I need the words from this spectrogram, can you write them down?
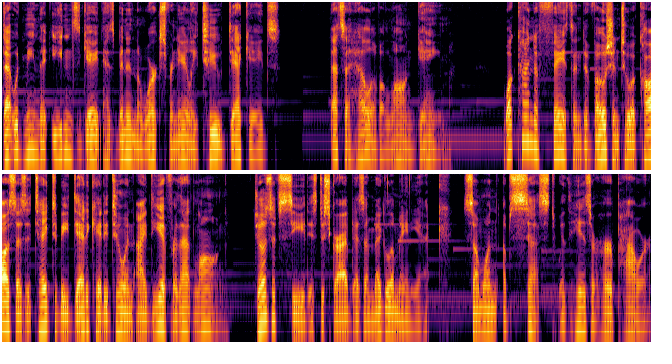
That would mean that Eden's Gate has been in the works for nearly two decades. That's a hell of a long game. What kind of faith and devotion to a cause does it take to be dedicated to an idea for that long? Joseph Seed is described as a megalomaniac, someone obsessed with his or her power.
